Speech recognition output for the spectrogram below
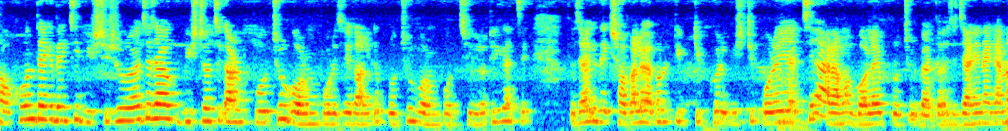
তখন থেকে দেখছি বৃষ্টি শুরু হয়েছে। যাই হোক, বৃষ্টি হচ্ছে কারণ প্রচুর গরম পড়েছে। কালকে প্রচুর গরম পড়ছিল, ঠিক আছে? তো যাই হোক, দেখ, সকালেও এখন টিপ টিপ করে বৃষ্টি পড়ে যাচ্ছে আর আমার গলায় প্রচুর ব্যথা হয়েছে। জানি না কেন,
